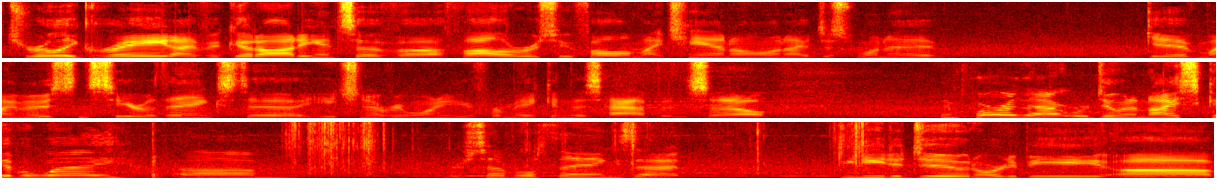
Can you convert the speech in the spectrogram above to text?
it's really great. I have a good audience of uh, followers who follow my channel and I just want to give my most sincere thanks to each and every one of you for making this happen. So. And part of that, we're doing a nice giveaway. Um, there's several things that you need to do in order to be uh,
